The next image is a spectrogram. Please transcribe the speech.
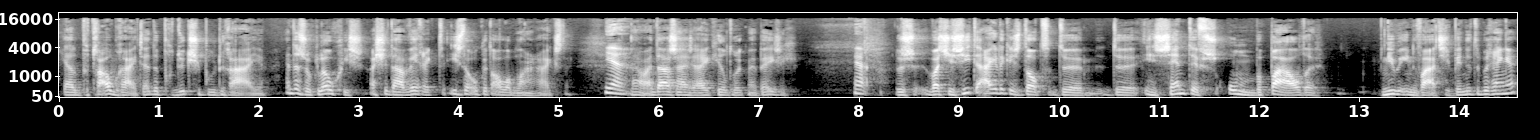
ja, de betrouwbaarheid, hè? de productie moet draaien. En dat is ook logisch. Als je daar werkt, is dat ook het allerbelangrijkste. Ja. Nou, en daar zijn ze eigenlijk heel druk mee bezig. Ja. Dus wat je ziet eigenlijk is dat de, de incentives om bepaalde nieuwe innovaties binnen te brengen,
